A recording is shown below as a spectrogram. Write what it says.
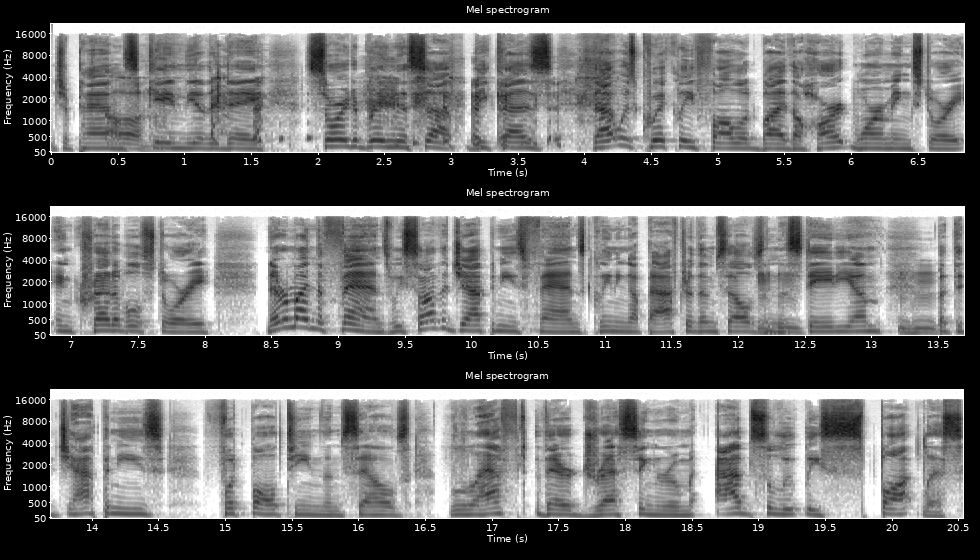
Japan's Oh. game the other day. Sorry to bring this up because that was quickly followed by the heartwarming story, incredible story. Never mind the fans. We saw the Japanese fans cleaning up after themselves in the mm-hmm. stadium, mm-hmm. but the Japanese football team themselves left their dressing room absolutely spotless.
